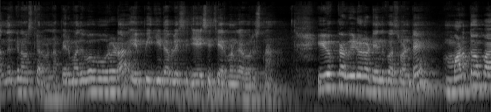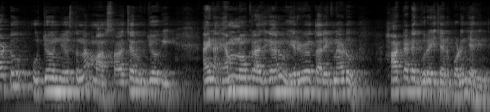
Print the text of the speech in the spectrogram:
అందరికీ నమస్కారం నా పేరు మధుబాబు ఊరోడా ఏపీజీడబ్ల్యూసీ జేఏసీ చైర్మన్గా వివరిస్తున్నాను ఈ యొక్క వీడియో నోట్ ఎందుకోసం అంటే మనతో పాటు ఉద్యోగం చేస్తున్న మా సహచర ఉద్యోగి అయిన ఎం నోకరాజు గారు ఇరవయో తారీఖు నాడు హార్ట్ అటాక్ గురై చనిపోవడం జరిగింది.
